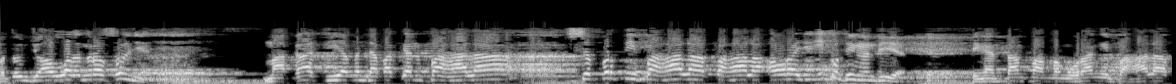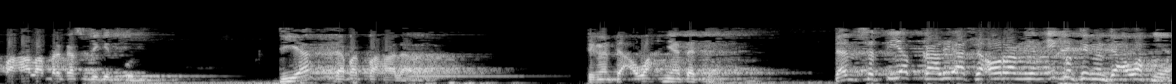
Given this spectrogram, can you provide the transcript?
petunjuk Allah dan Rasulnya maka dia mendapatkan pahala seperti pahala-pahala orang yang ikut dengan dia dengan tanpa mengurangi pahala-pahala mereka sedikit pun. Dia dapat pahala dengan dakwahnya tadi dan setiap kali ada orang yang ikut dengan dakwahnya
